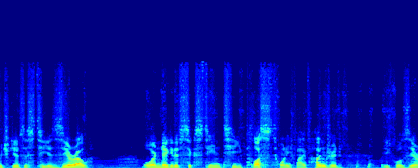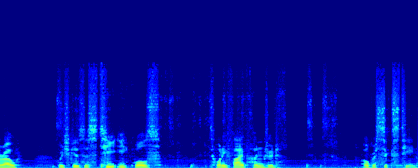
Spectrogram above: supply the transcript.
which gives us t is 0, or negative 16t plus 2500 equals 0, which gives us t equals 2500 over 16.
